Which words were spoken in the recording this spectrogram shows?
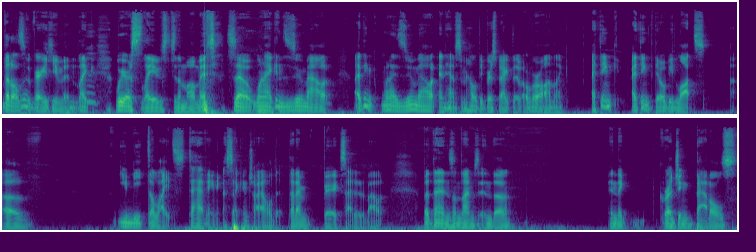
But also very human. Like we are slaves to the moment. So when I can zoom out, I think when I zoom out and have some healthy perspective overall, I'm like, I think I think there will be lots of unique delights to having a second child that I'm very excited about. But then sometimes in the in the grudging battles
